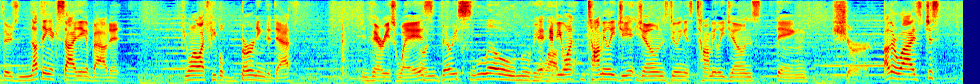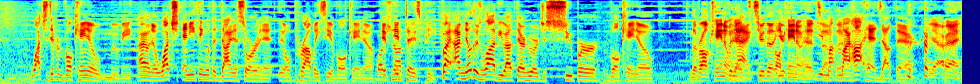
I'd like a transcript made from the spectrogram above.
there's nothing exciting about it. If you want to watch people burning to death in various ways, on very slow moving. if lava. you want Tommy Lee J- Jones doing his Tommy Lee Jones thing, sure. Otherwise, just watch a different volcano movie. I don't know. Watch anything with a dinosaur in it. You'll probably see a volcano. watch Dante's Peak. but I know there's a lot of you out there who are just super volcano the volcano fanatics. heads. You're the you're- volcano heads. you're out my, there. my hot heads out there. Yeah, right.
